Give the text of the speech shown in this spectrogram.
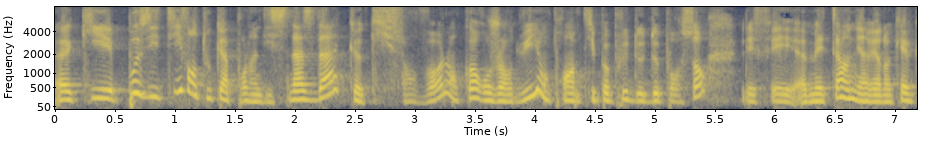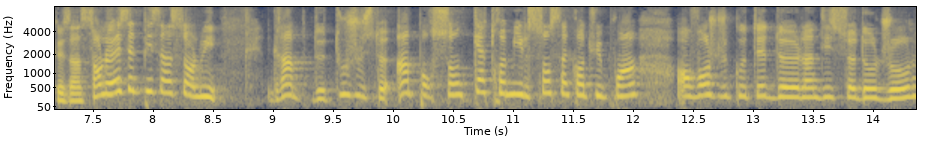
euh, qui est positif, en tout cas pour l'indice Nasdaq, qui s'envole encore aujourd'hui. On prend un petit peu plus de 2%. L'effet méta, on y revient dans quelques instants. Le S&P 500, lui, grimpe de tout juste 1%, 4158 points. En revanche, du côté de l'indice Dow Jones,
